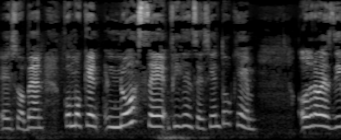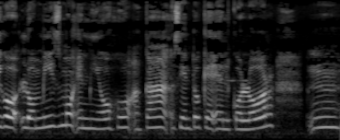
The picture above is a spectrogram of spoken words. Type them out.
Eso, vean, como que no sé, fíjense, siento que otra vez digo lo mismo en mi ojo. Acá siento que el color, mm,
